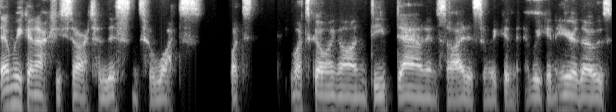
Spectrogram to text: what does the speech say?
then we can actually start to listen to what's what's what's going on deep down inside us and we can we can hear those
